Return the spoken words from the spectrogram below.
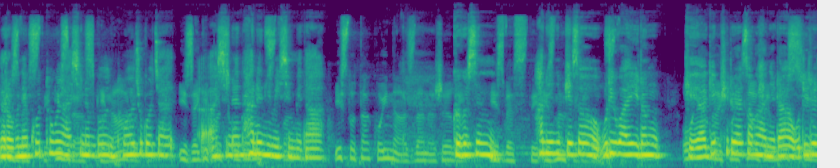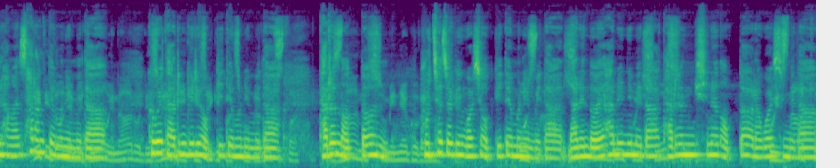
여러분의 고통을 아시는 분, 도와주고자 하시는 하느님이십니다. 그것은 하느님께서. 우리와의 이런 계약이 필요해서가 아니라 우리를 향한 사랑 때문입니다. 그외 다른 길이 없기 때문입니다. 다른 어떤 구체적인. 것이 없기 때문입니다. 나는 너의 하느님이다. 다른 신은 없다라고 했습니다.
